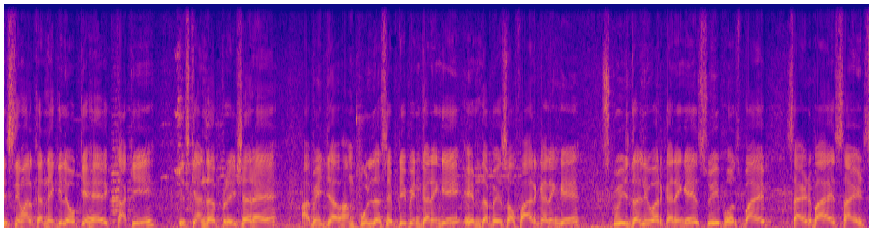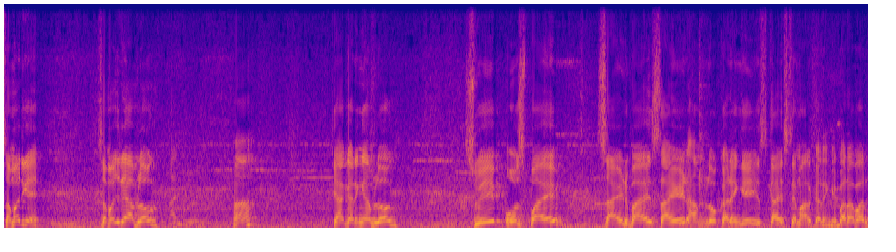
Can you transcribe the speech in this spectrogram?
इस्तेमाल करने के लिए ओके है ताकि इसके अंदर प्रेशर है। अभी जब हम पुल द सेफ्टी पिन करेंगे aim the base of fire करेंगे स्क्वीज द लीवर करेंगे sweep hose pipe side by side समझ गए? समझ रहे आप लोग? हाँ क्या करेंगे हम लोग? स्वीप होस पाइप साइड बाय साइड हम लोग करेंगे इसका इस्तेमाल करेंगे। बराबर?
